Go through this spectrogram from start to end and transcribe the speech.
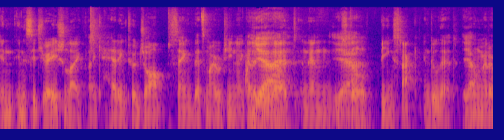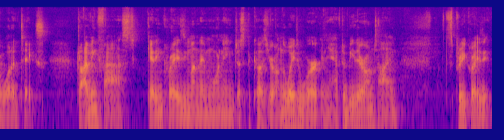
in in a situation like like heading to a job, saying that's my routine, I gotta Yeah. do that, and then Yeah. still being stuck and do that, Yeah. no matter what it takes. Driving fast, getting crazy Monday morning just because you're on the way to work and you have to be there on time. It's pretty crazy.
